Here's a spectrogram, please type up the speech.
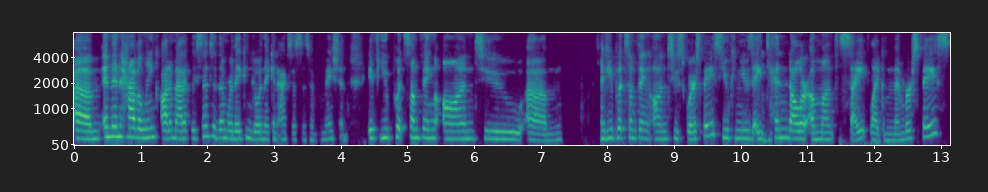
Um, and then have a link automatically sent to them where they can go and they can access this information. If you put something on to, um, if you put something onto Squarespace, you can use a $10 a month site like MemberSpace,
